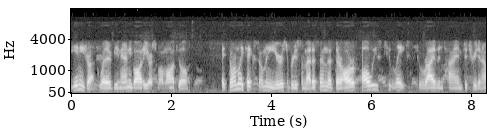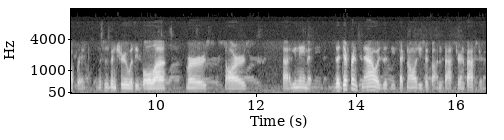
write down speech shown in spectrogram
any drug, whether it be an antibody or a small molecule, it normally takes so many years to produce a medicine that they're always too late to arrive in time to treat an outbreak. And this has been true with Ebola, MERS, SARS, uh, you name it. The difference now is that these technologies have gotten faster and faster.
